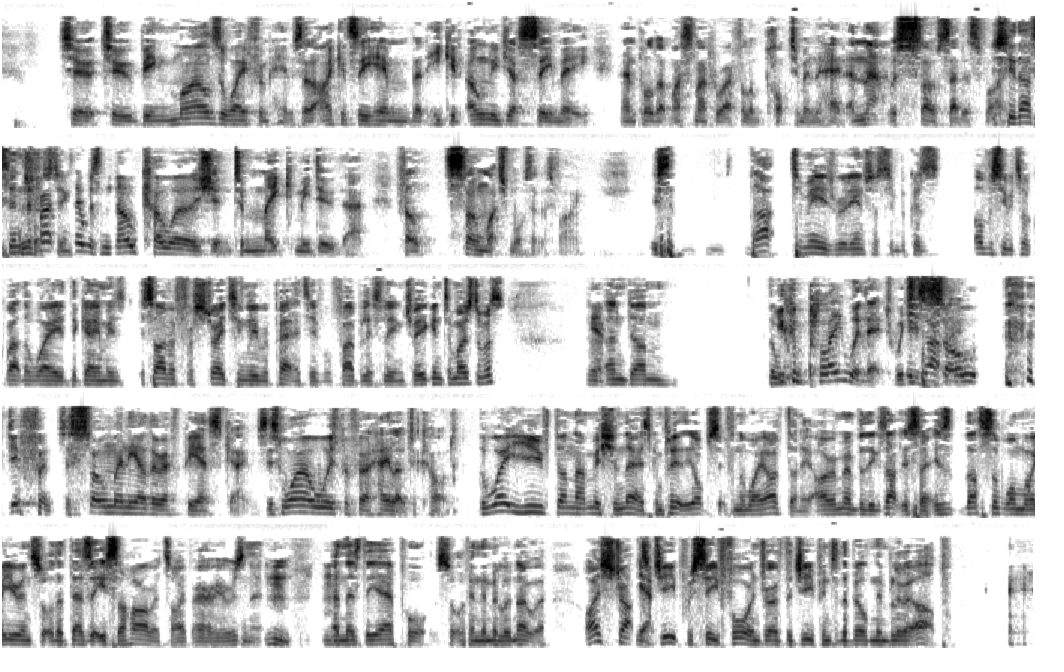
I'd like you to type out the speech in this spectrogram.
to, to being miles away from him so that I could see him, but he could only just see me and pulled up my sniper rifle and popped him in the head. And that was so satisfying. You see, that's And the fact interesting. that there was no coercion to make me do that felt so much more satisfying. That to me is really interesting because obviously we talk about the way the game is. It's either frustratingly repetitive or fabulously intriguing to most of us. Yeah. And um, you can play with it, which is so different to so many other FPS games. It's why I always prefer Halo to COD. the way you've done that mission there is completely opposite from the way I've done it. I remember the exactly same. Is that's the one where you're in sort of the deserty Sahara type area, isn't it? Mm, And there's the airport sort of in the middle of nowhere. I strapped Yeah. a jeep with C4 and drove the jeep into the building and blew it up.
